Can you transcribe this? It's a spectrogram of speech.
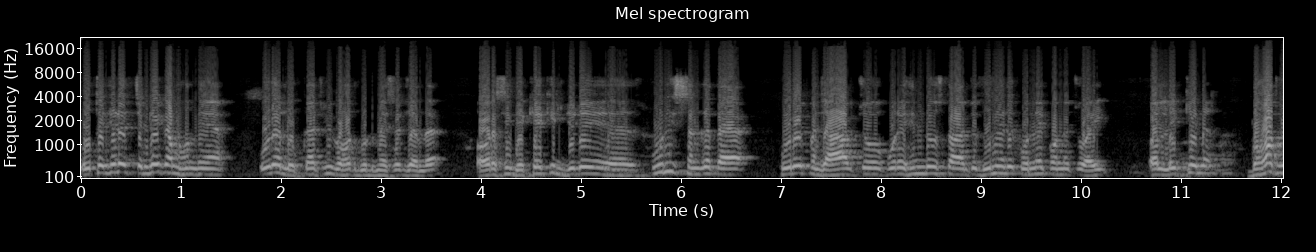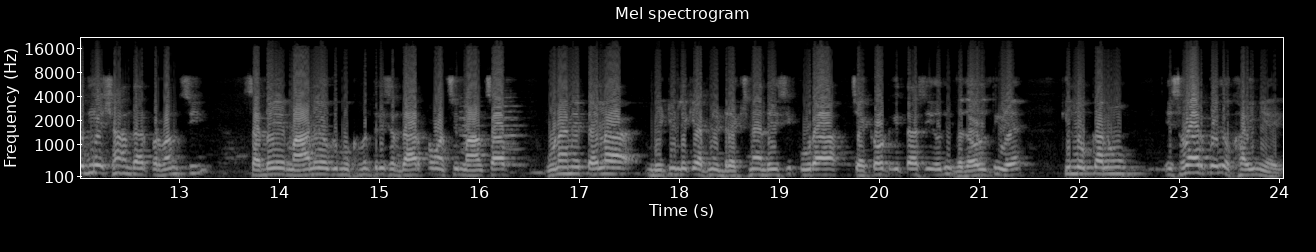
ਉੱਥੇ ਜਿਹੜੇ ਚੰਗੇ ਕੰਮ ਹੁੰਦੇ ਆ, ਉਹਦਾ ਲੋਕਾਂ 'ਚ ਵੀ ਬਹੁਤ ਗੁੱਡ ਮੈਸੇਜ ਜਾਂਦਾ ਔਰ ਅਸੀਂ ਦੇਖਿਆ ਕਿ ਜਿਹੜੇ ਪੂਰੀ ਸੰਗਤ ਹੈ, ਪੂਰੇ ਪੰਜਾਬ 'ਚੋਂ, ਪੂਰੇ ਹਿੰਦੁਸਤਾਨ 'ਚੋਂ, ਦੁਨੀਆ ਦੇ ਕੋਨੇ-ਕੋਨੇ 'ਚੋਂ ਆਈ। ਔਰ ਲੇਕਿਨ ਬਹੁਤ ਵਧੀਆ, ਸ਼ਾਨਦਾਰ ਪ੍ਰਬੰਧ ਸੀ। ਸਾਡੇ ਮਾਨਯੋਗ ਮੁੱਖ ਮੰਤਰੀ ਸਰਦਾਰ ਭਗਵੰਤ ਸਿੰਘ ਮਾਨ ਸਾਹਿਬ, ਉਹਨਾਂ ਨੇ ਪਹਿਲਾਂ ਮੀਟਿੰਗ ਲੈ ਕੇ ਆਪਣੀ ਡਾਇਰੈਕਸ਼ਨਾਂ ਦੇਈ ਸੀ, ਪੂਰਾ ਚੈੱਕ ਆਊਟ ਕੀਤਾ ਸੀ, ਉਹਦੀ ਬਦੌਲਤ ਹੀ ਹੈ ਕਿ ਲੋਕਾਂ ਨੂੰ ਇਸ ਵਾਰ ਕੋਈ ਔਖਾਈ ਨਹੀਂ ਆਈ।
